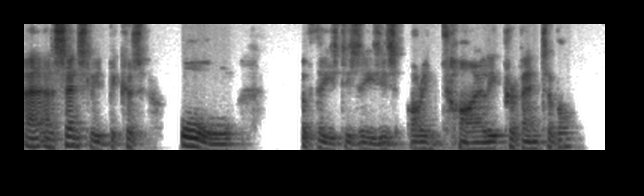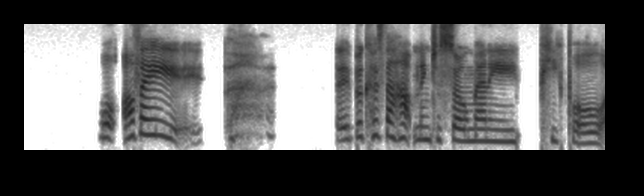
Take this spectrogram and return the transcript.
and, and essentially because all of these diseases are entirely preventable. Well, are they? Eh, because they're happening to so many people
